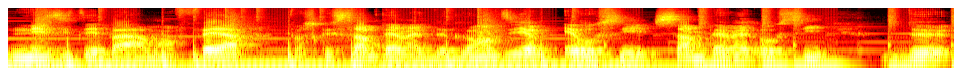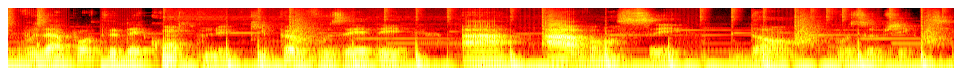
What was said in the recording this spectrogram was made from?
N'hésitez pas à m'en faire parce que ça me permet de grandir et aussi ça me permet aussi de vous apporter des contenus qui peuvent vous aider à avancer dans vos objectifs.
